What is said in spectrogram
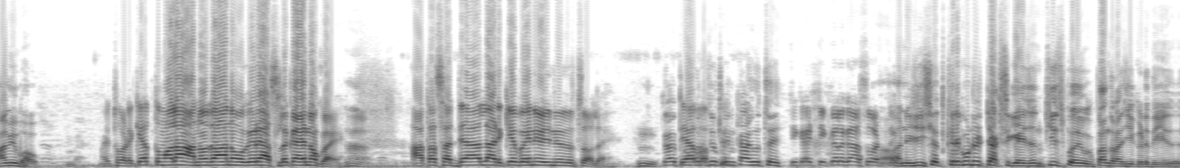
हमी भाव म्हणजे थोडक्यात तुम्हाला अनुदान वगैरे असलं काय नको आहे. आता सध्या लाडके बहीण योजनेचं चालू आहे. काय त्या बाबतीत- काय होतंय? ती काय टिकल का असं वाटतं आणि ही शेतकरी कोणते टॅक्स घ्यायचं तीच पंधराशे इकडे द्यायचं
